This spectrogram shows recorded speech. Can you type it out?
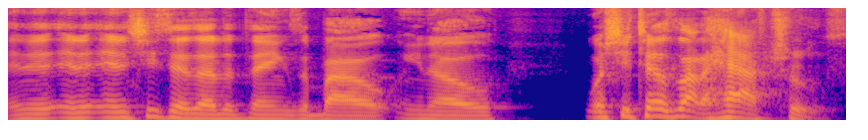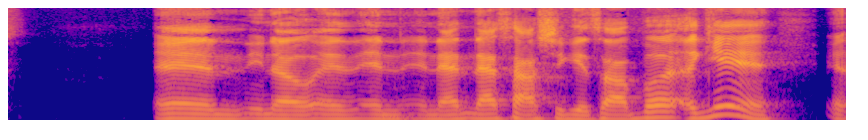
and, and and she says other things about you know well she tells a lot of half truths, and you know and and and that, that's how she gets off. But again, in,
